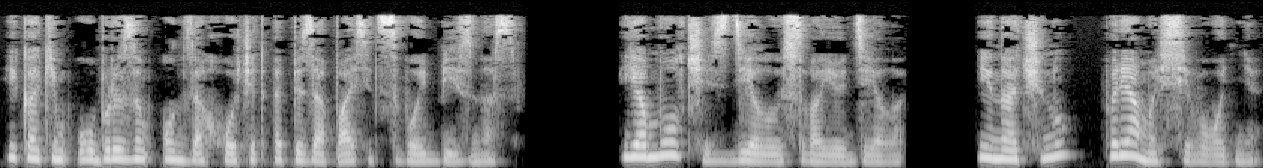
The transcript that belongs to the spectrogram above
и каким образом он захочет обезопасить свой бизнес. Я молча сделаю свое дело и начну прямо сегодня.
